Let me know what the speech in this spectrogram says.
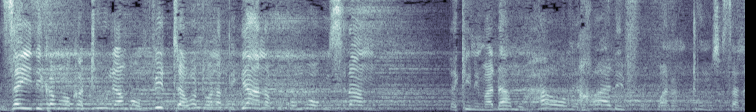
zaidi kama wakati ule ambao vita watu wanapigana kukomboa Uislamu. Lakini madamu hao wamehalifu bwana mtume sana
